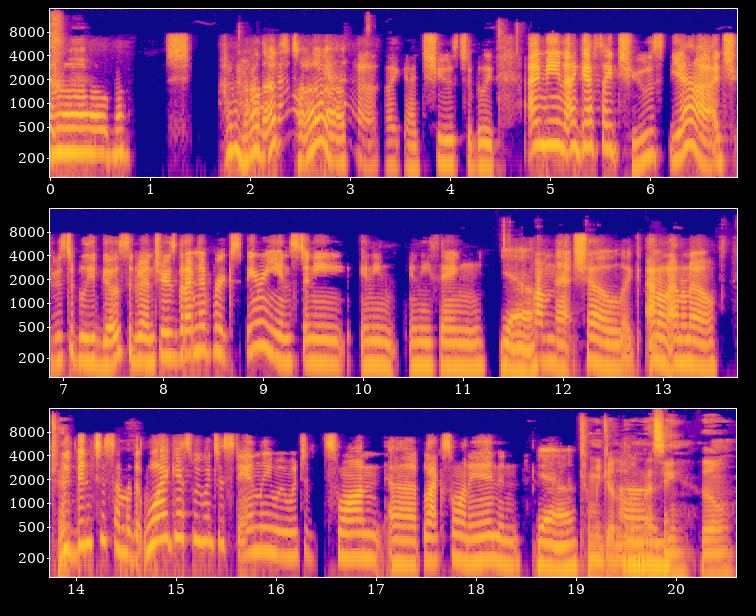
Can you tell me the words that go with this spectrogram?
um, I don't know. That's tough. Yeah, like I choose to believe. I mean, I guess I choose. Yeah, I choose to believe Ghost Adventures, but I've never experienced any any anything Yeah. from that show. Like I don't I don't know. Okay. We've been to some of the. Well, I guess we went to Stanley. We went to Swan, uh, Black Swan Inn, and Yeah. Can we get a little Um, messy though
